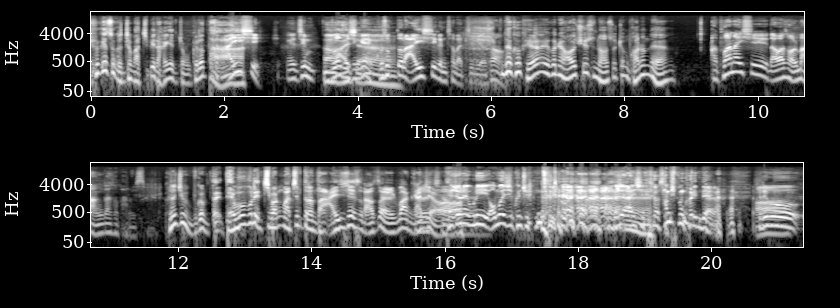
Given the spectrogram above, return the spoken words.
휴게소 근처 맛집이라 하긴 좀 그렇다. 아이씨 지금 어, 물어보신 IC, 게 어. 고속도로 아이씨 근처 맛집이어서 근데 그 개야 그냥 아이씨에서 나와서 좀 가는데 아, 부안아이씨 나와서 얼마 안 가서 바로 있습니다. 그런 집이 무겁 대- 대부분의 지방 맛집들은 다 아이씨에서 나와서 얼마 안 가죠. 그렇죠. 대전에 우리 어머니 집 근처에 있는데 대전 IC에서 30분 거리인데. 그리고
